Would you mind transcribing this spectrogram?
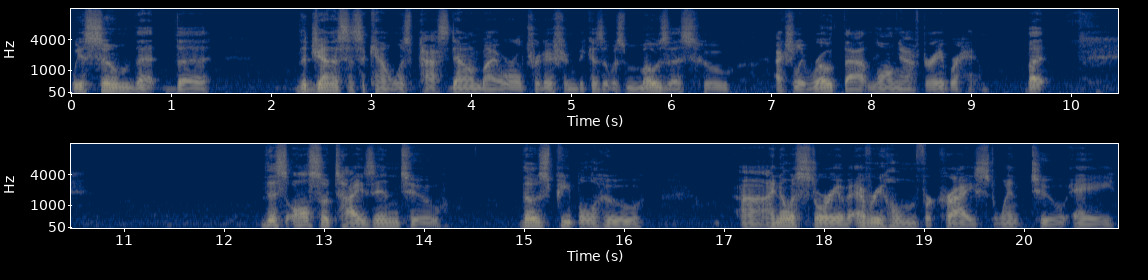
We assume that the the Genesis account was passed down by oral tradition because it was Moses who actually wrote that long after Abraham. But this also ties into those people who uh, I know a story of every home for Christ went to a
